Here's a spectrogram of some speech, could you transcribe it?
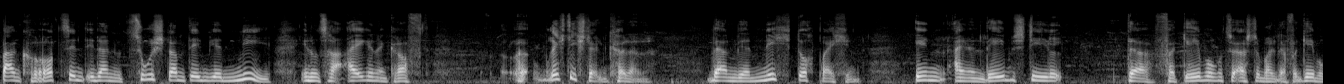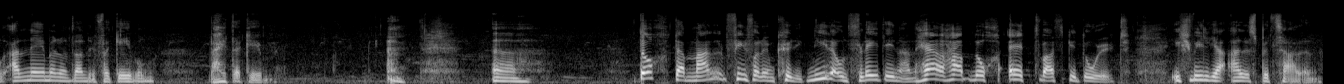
bankrott sind in einem Zustand, den wir nie in unserer eigenen Kraft äh, richtigstellen können, werden wir nicht durchbrechen in einen Lebensstil der Vergebung, zuerst einmal der Vergebung annehmen und dann die Vergebung weitergeben. Äh, doch der Mann fiel vor dem König nieder und flehte ihn an, Herr, hab noch etwas Geduld. Ich will ja alles bezahlen.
